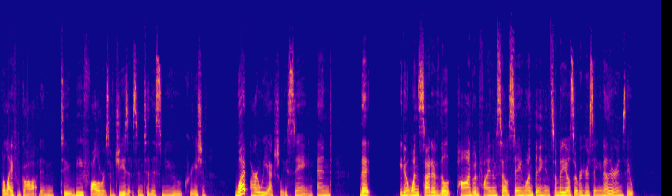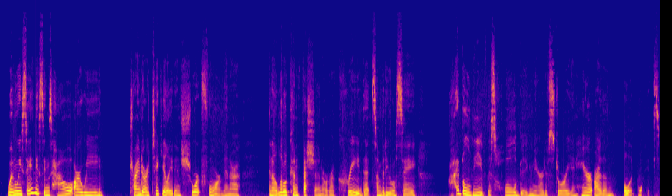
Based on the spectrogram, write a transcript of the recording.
the life of God and to be followers of Jesus into this new creation? What are we actually saying? And that, you know, one side of the pond would find themselves saying one thing and somebody else over here saying another and say, when we say these things, how are we trying to articulate in short form in a in a little confession or a creed that somebody will say, I believe this whole big narrative story, and here are the bullet points.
